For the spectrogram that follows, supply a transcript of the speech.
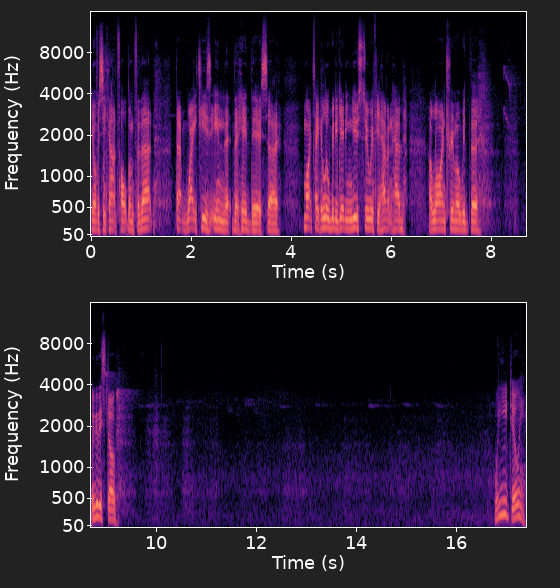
You obviously can't fault them for that. That weight is in the, the head there, so might take a little bit of getting used to if you haven't had a line trimmer with the, look at this dog. What are you doing?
